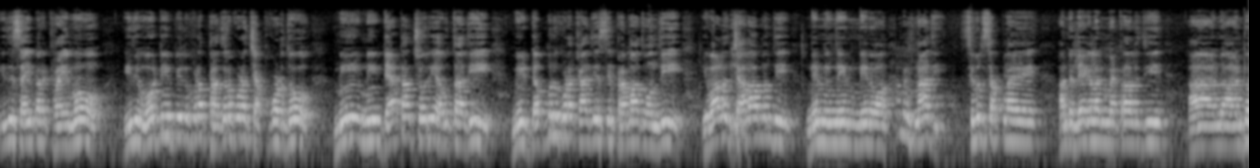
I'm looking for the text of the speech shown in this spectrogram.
ఇది సైబర్ క్రైము. ఇది ఓటీపీలు కూడా ప్రజలు కూడా చెప్పకూడదు. మీ మీ డేటా చోరీ అవుతాది. మీ డబ్బును కూడా కాజేసే ప్రమాదం ఉంది. ఇవాళ చాలా మంది నేను నేను నేను నాది civil supply and legal and metrology and and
